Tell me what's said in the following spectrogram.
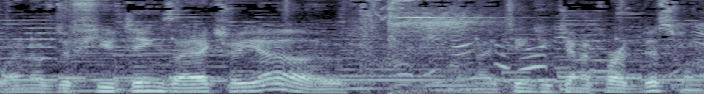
One of the few things I actually have. And I think you can afford this one.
